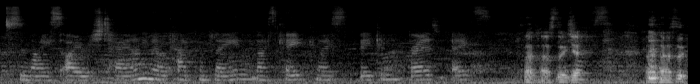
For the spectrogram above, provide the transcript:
it's a nice Irish town. You know, I can't complain. Nice cake, nice bacon, bread, eggs. Fantastic, yeah. Fantastic.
